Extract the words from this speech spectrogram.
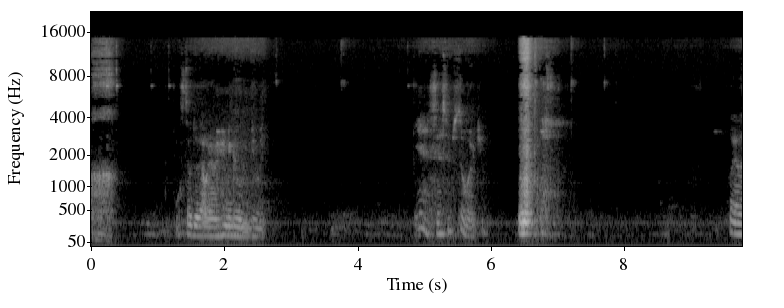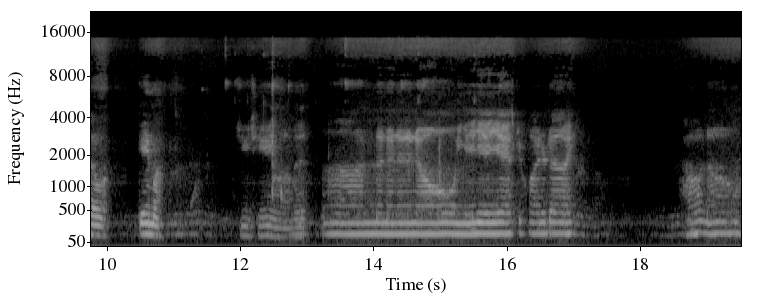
I still do that when I'm here to go and do it. Yeah, I'm still working. Play a little game of GTA a little bit. Uh, no, no, no, no, no. Yeah, yeah, yes, be quiet or die. Oh no.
